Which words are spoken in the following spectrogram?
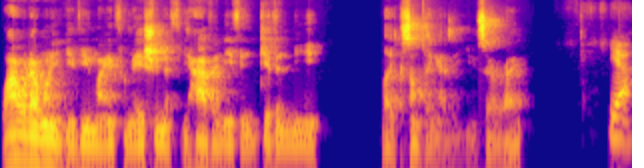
why would I want to give you my information if you haven't even given me like something as a user, right? Yeah.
